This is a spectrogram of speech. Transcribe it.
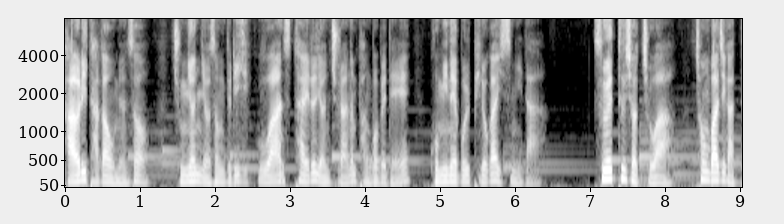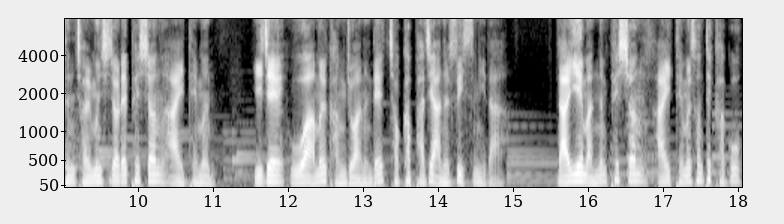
가을이 다가오면서 중년 여성들이 우아한 스타일을 연출하는 방법에 대해 고민해 볼 필요가 있습니다. 스웨트 셔츠와 청바지 같은 젊은 시절의 패션 아이템은 이제 우아함을 강조하는 데 적합하지 않을 수 있습니다. 나이에 맞는 패션 아이템을 선택하고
